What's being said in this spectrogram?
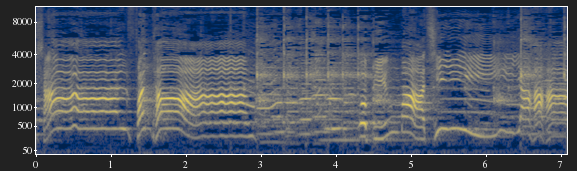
山翻腾我兵马齐呀。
